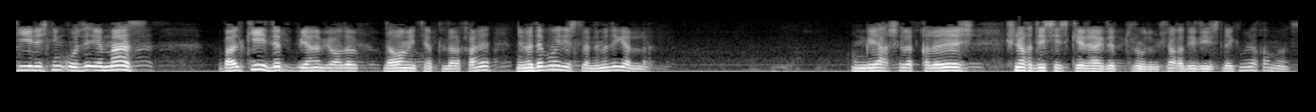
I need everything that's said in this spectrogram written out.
tiyilishning o'zi emas balki deb yana bu yoqda davom etyaptilar qani nima deb o'ylaysizlar nima deganlar unga yaxshilik qilish shunaqa desangiz kerak deb turuvdim shunaqa dedingiz lekin unaqa emas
